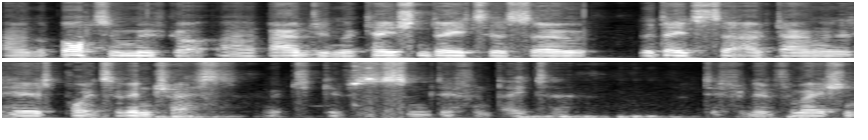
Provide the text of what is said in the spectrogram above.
And at the bottom we've got uh, boundary and location data, so the data set I've downloaded here is points of interest, which gives us some different data, different information.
